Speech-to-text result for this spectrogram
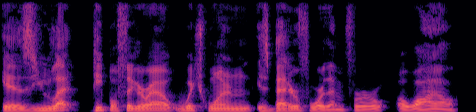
is you let people figure out which one is better for them for a while.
